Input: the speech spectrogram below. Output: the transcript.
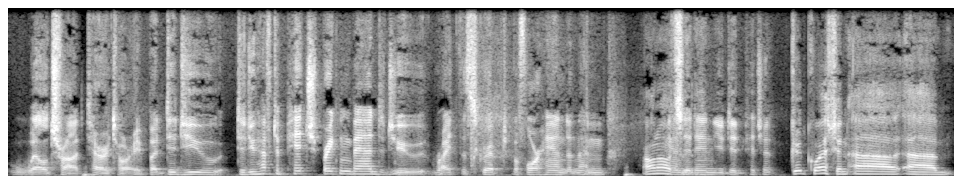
well trod territory. But did you did you have to pitch Breaking Bad? Did you write the script beforehand and then Oh, no, hand it's- it in? You did pitch it. Good question. Uh, um,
